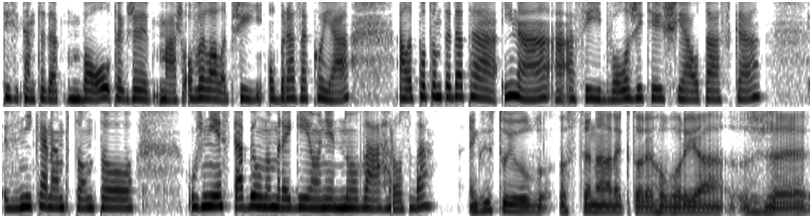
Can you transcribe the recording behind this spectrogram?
Ty si tam teda bol, takže máš oveľa lepší obraz ako ja. Ale potom teda tá iná a asi dôležitejšia otázka vzniká nám v tomto už nie stabilnom regióne nová hrozba? Existujú scenáre, ktoré hovoria, že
